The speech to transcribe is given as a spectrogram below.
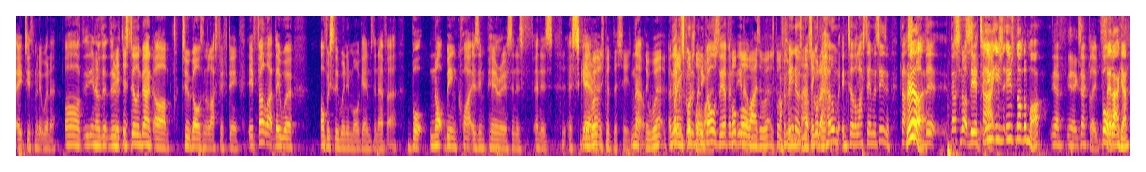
80th minute winner. Oh you know they're, they're, they're still in behind oh two goals in the last 15 it felt like they were obviously winning more games than ever, but not being quite as imperious and as and as as scary. They weren't as good this season. No, they weren't. and they haven't scored as many football-wise. goals. They haven't. You know, Football-wise, they weren't as good. Firmino's And I not think scored at home until the last game of the season. That's Really? not the. That's not the attack. Who's, who's not done what? yeah, yeah, exactly. But, Say that again.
